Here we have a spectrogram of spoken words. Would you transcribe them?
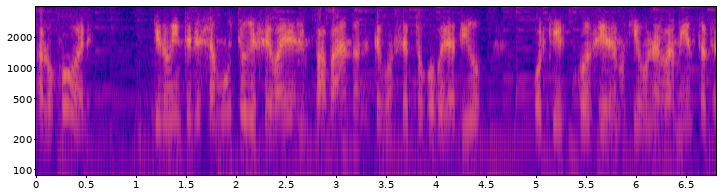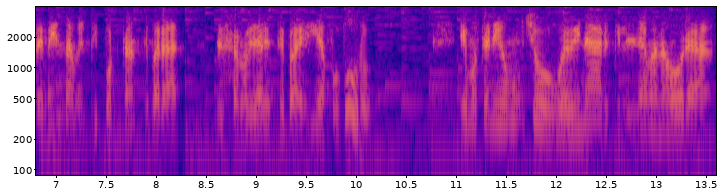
a los jóvenes, que nos interesa mucho que se vayan empapando en este concepto cooperativo porque consideramos que es una herramienta tremendamente importante para desarrollar este país a futuro. Hemos tenido muchos webinars que le llaman ahora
